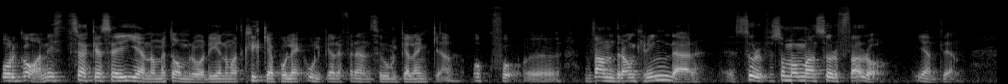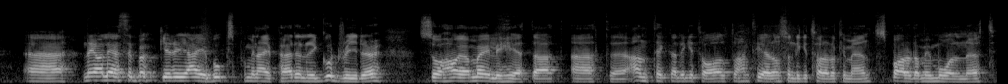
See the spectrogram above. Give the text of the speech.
organiskt söka sig igenom ett område genom att klicka på olika referenser och olika länkar och få eh, vandra omkring där, surf, som om man surfar då egentligen. Eh, när jag läser böcker i iBooks på min iPad eller i Goodreader så har jag möjlighet att, att uh, anteckna digitalt och hantera dem som digitala dokument, spara dem i molnet.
